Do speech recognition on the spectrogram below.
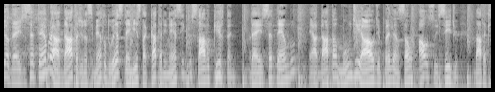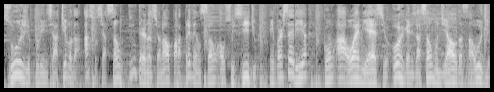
Dia 10 de setembro é a data de nascimento do ex-tenista catarinense Gustavo Kirten. 10 de setembro é a data mundial de prevenção ao suicídio, data que surge por iniciativa da Associação Internacional para a Prevenção ao Suicídio, em parceria com a OMS, Organização Mundial da Saúde,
